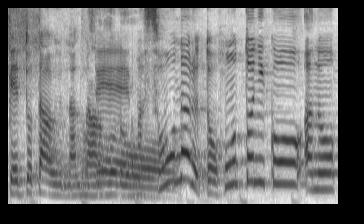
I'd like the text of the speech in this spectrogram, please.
ベッドタウンなのでまあ、そうなると本当にこうあの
